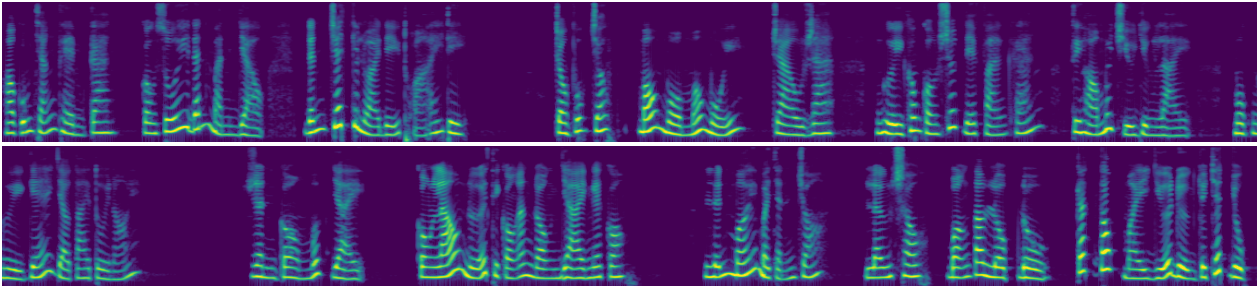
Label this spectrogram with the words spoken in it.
Họ cũng chẳng thèm can Còn suối đánh mạnh vào, Đánh chết cái loại đĩ thỏa ấy đi. Trong phút chốc, Máu mồm, máu mũi trào ra, Người không còn sức để phản kháng Thì họ mới chịu dừng lại. Một người ghé vào tay tôi nói Rành con mất dạy, Còn láo nữa thì còn ăn đòn dài nghe con. Lính mới mà chảnh chó Lần sau bọn tao lột đồ, Cắt tóc mày giữa đường cho chết dục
